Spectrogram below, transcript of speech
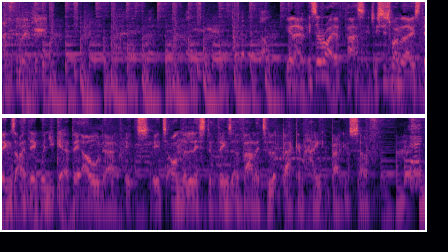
that's the word, yeah. You know, it's a rite of passage. It's just one of those things that I think when you get a bit older, it's it's on the list of things that are valid to look back and hate about yourself. Like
